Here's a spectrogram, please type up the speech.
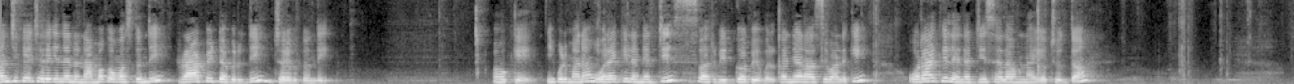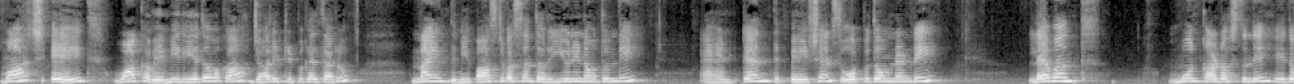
మంచికే జరిగిందన్న నమ్మకం వస్తుంది ర్యాపిడ్ అభివృద్ధి జరుగుతుంది. ఓకే ఇప్పుడు మనం oracle energies for Virgo people కన్యారాశి వాళ్ళకి ఒరాకిల్ ఎనర్జీస్ ఎలా ఉన్నాయో చూద్దాం. మార్చ్ ఎయిత్ వాక్ అవే మీరు ఏదో ఒక జాలీ ట్రిప్కి వెళ్తారు. నైన్త్ మీ పాస్ట్ పర్సన్తో రీయూనియన్ అవుతుంది. అండ్ టెన్త్ పేషెన్స్ ఓర్పుతో ఉండండి. లెవెన్త్ మూన్ కార్డ్ వస్తుంది. ఏదో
